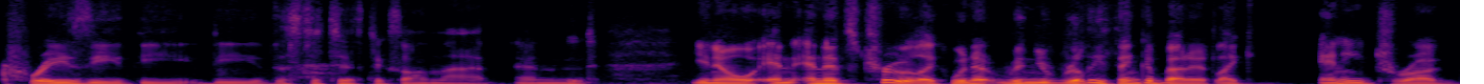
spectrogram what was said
crazy the the the statistics on that. And you know and and it's true like when it when you really think about it like any drug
